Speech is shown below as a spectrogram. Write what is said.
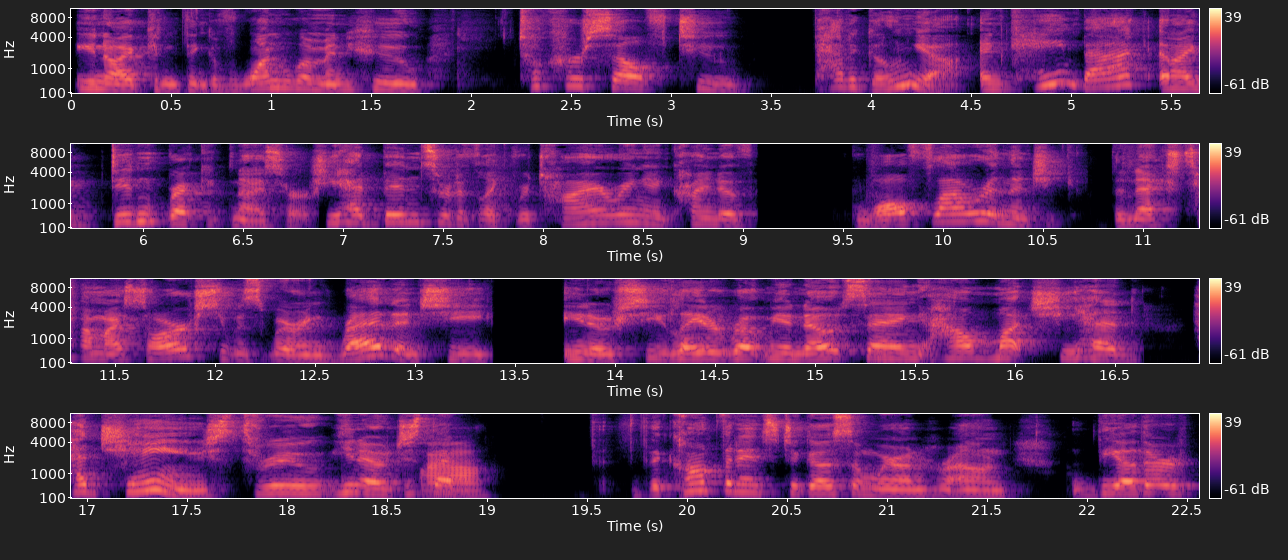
you know, I can think of one woman who took herself to Patagonia and came back and I didn't recognize her. She had been sort of like retiring and kind of wallflower and then she the next time I saw her she was wearing red and she you know she later wrote me a note saying how much she had had changed through you know just wow. that the confidence to go somewhere on her own. The other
